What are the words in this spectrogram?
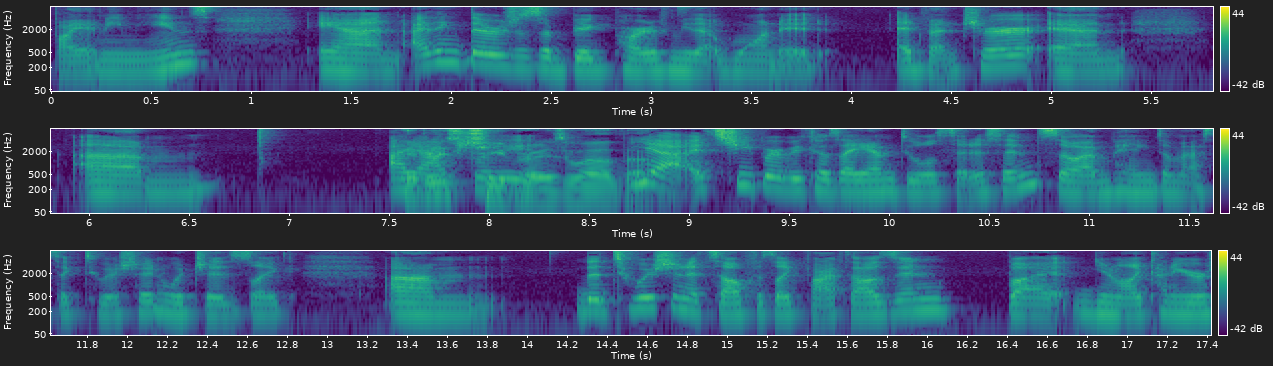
by any means. And I think there was just a big part of me that wanted adventure and um I it actually, is cheaper as well though. Yeah, it's cheaper because I am dual citizen, so I'm paying domestic tuition, which is like um the tuition itself is like 5000 but you know like kind of your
